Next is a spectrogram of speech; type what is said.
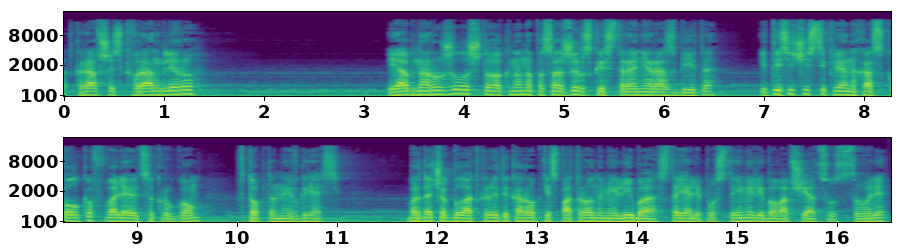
Откравшись к Вранглеру, я обнаружила, что окно на пассажирской стороне разбито, и тысячи стеклянных осколков валяются кругом, втоптанные в грязь. Бардачок был открыт, и коробки с патронами либо стояли пустыми, либо вообще отсутствовали.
